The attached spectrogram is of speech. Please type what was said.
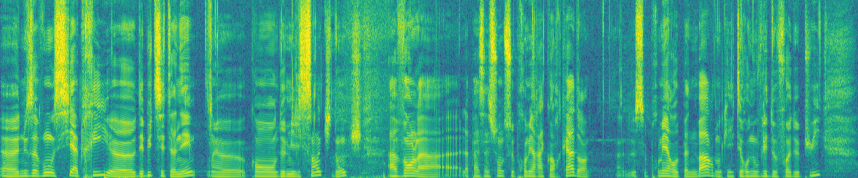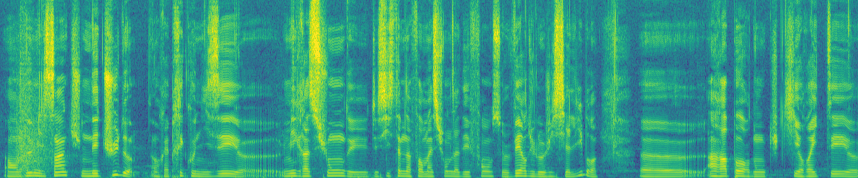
Euh, nous avons aussi appris euh, au début de cette année euh, qu'en 2005, donc, avant la, passation de ce premier accord cadre, de ce premier open bar, donc qui a été renouvelé deux fois depuis, en 2005, une étude aurait préconisé migration des systèmes d'information de la défense vers du logiciel libre. Euh, un rapport donc, qui aurait été euh,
